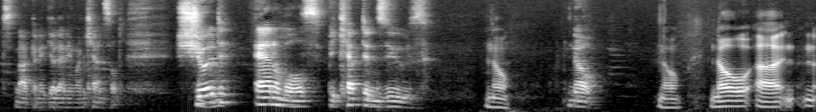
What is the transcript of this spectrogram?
it's not going to get anyone canceled. Should Mm-hmm. animals be kept in zoos? No. No. No, no, uh, n-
